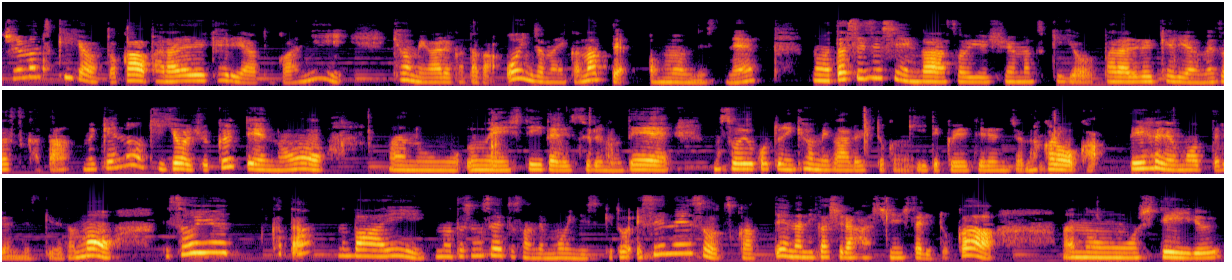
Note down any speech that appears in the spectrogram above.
週末企業とかパラレルキャリアとかに興味がある方が多いんじゃないかなって思うんですね。私自身がそういう週末企業、パラレルキャリアを目指す方向けの企業塾っていうのを、あの、運営していたりするので、そういうことに興味がある人が聞いてくれてるんじゃなかろうかっていうふうに思ってるんですけれども、そういう方の場合、私の生徒さんでも多いんですけど、SNS を使って何かしら発信したりとか、あのー、している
